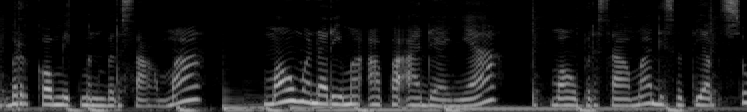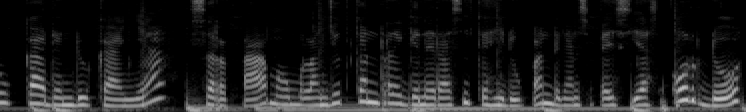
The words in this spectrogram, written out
berkomitmen bersama, mau menerima apa adanya, mau bersama di setiap suka dan dukanya, serta mau melanjutkan regenerasi kehidupan dengan spesies Ordo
